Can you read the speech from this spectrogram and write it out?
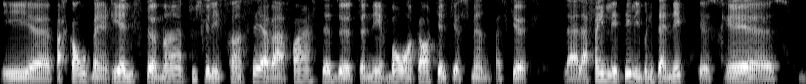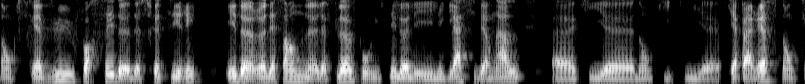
Et euh, par contre, ben, réalistement, tout ce que les Français avaient à faire, c'était de tenir bon encore quelques semaines parce que à la fin de l'été, les Britanniques seraient, euh, donc, seraient vus forcés de, se retirer et de redescendre le, fleuve pour éviter les, glaces hivernales qui, donc, qui, qui, apparaissent. Donc,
